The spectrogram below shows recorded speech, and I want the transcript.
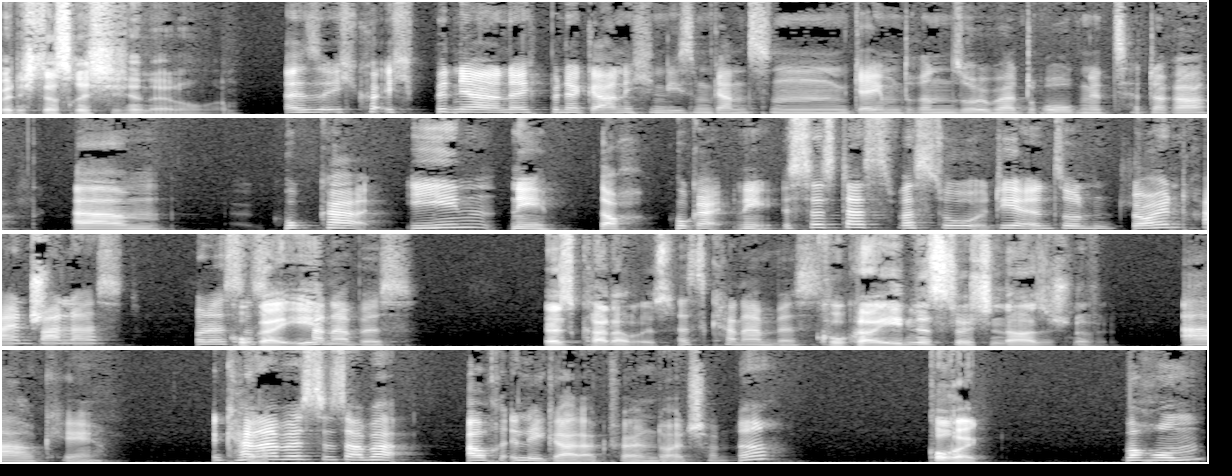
Wenn ich das richtig in Erinnerung habe. Also ich, ich bin ja, ne, ich bin ja gar nicht in diesem ganzen Game drin, so über Drogen etc. Ähm, Kokain, nee, doch, Kokain, nee, ist das das, was du dir in so einen Joint reinballerst? Oder ist Kokain? das Cannabis? Das ist Cannabis. Das ist Cannabis. Kokain ist durch die Nase schnüffeln. ah, okay. Cannabis ist aber auch illegal aktuell in Deutschland, ne? Korrekt. Warum?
